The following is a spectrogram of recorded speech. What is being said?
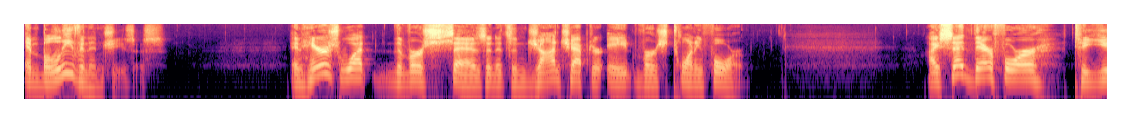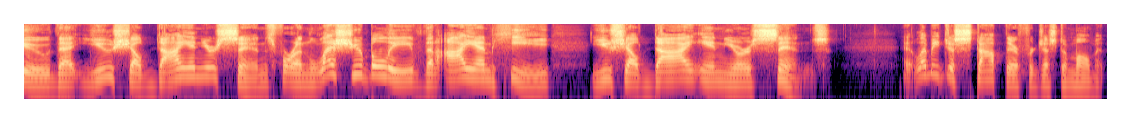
and believing in Jesus. And here's what the verse says, and it's in John chapter 8, verse 24. I said, therefore, to you that you shall die in your sins, for unless you believe that I am He, you shall die in your sins. Let me just stop there for just a moment.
